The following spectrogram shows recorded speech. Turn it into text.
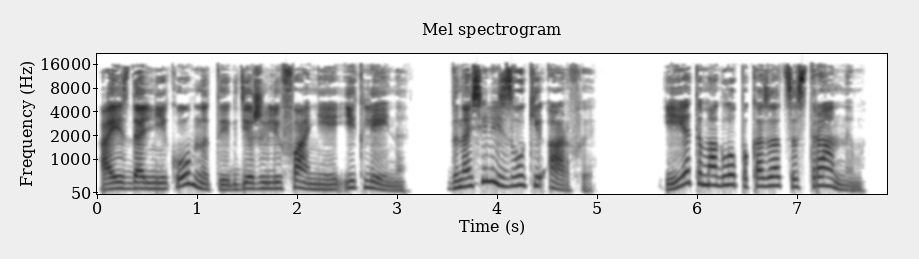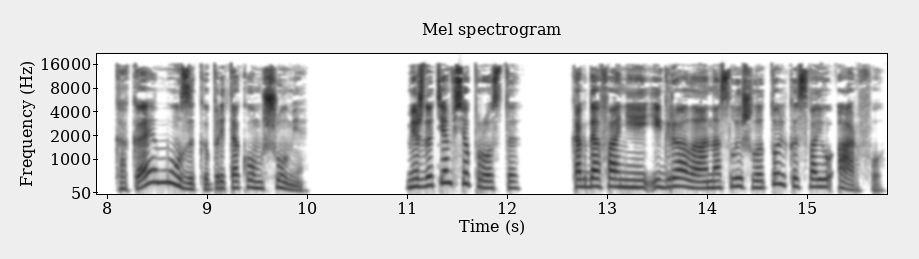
а из дальней комнаты, где жили Фания и Клейна, доносились звуки арфы. И это могло показаться странным, Какая музыка при таком шуме? Между тем все просто. Когда Фания играла, она слышала только свою арфу.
